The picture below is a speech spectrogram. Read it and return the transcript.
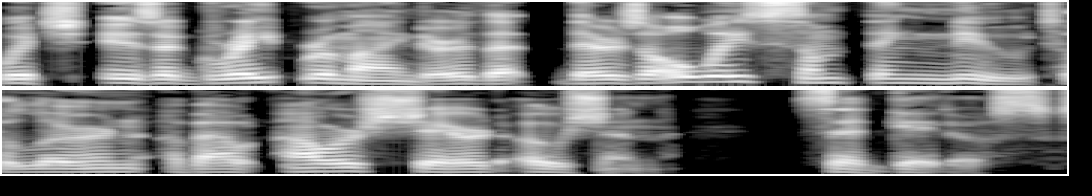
which is a great reminder that there's always something new to learn about our shared ocean, said Gaydos.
